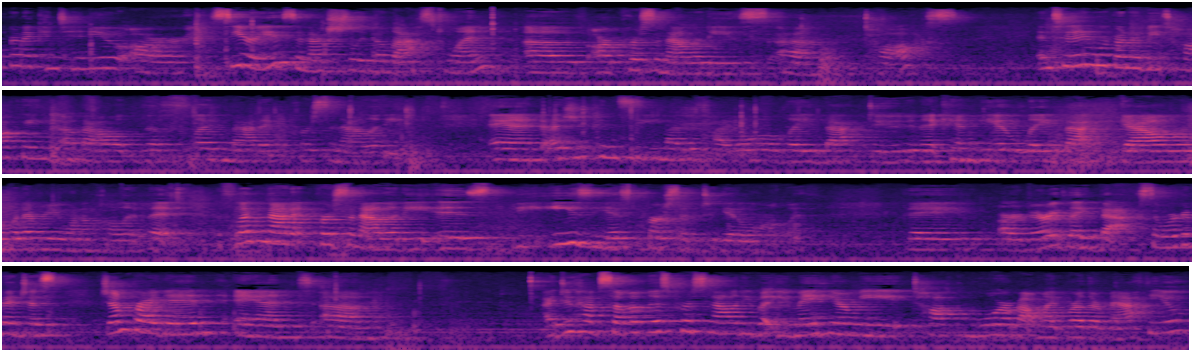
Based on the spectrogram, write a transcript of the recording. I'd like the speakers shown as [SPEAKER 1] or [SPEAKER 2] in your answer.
[SPEAKER 1] We're going to continue our series, and actually the last one of our personalities um, talks. And today we're going to be talking about the phlegmatic personality. And as you can see by the title, a laid back dude, and it can be a laid back gal or whatever you want to call it, but the phlegmatic personality is the easiest person to get along with. They are very laid back. So we're going to just jump right in and um, I do have some of this personality, but you may hear me talk more about my brother Matthew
